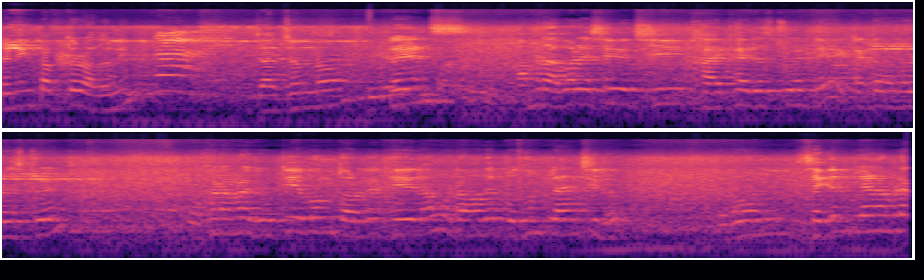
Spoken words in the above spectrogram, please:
ট্রেনিং প্রাপ্ত রাঁধুনি। যার জন্য ফ্রেন্ডস আমরা আবার এসে গেছি খাই খাই রেস্টুরেন্টে এটা একটা অন্য রেস্টুরেন্ট ওখানে আমরা রুটি এবং তরকা খেয়ে এলাম, ওটা আমাদের প্রথম প্ল্যান ছিল। এবং সেকেন্ড প্ল্যান আমরা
